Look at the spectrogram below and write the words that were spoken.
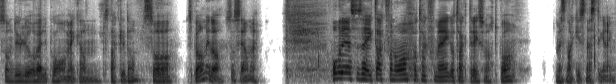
som du lurer veldig på om jeg kan snakke litt om, så spør meg, da, så ser vi. Og med det så sier jeg takk for nå, og takk for meg, og takk til deg som hørte på. Vi snakkes neste gang.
